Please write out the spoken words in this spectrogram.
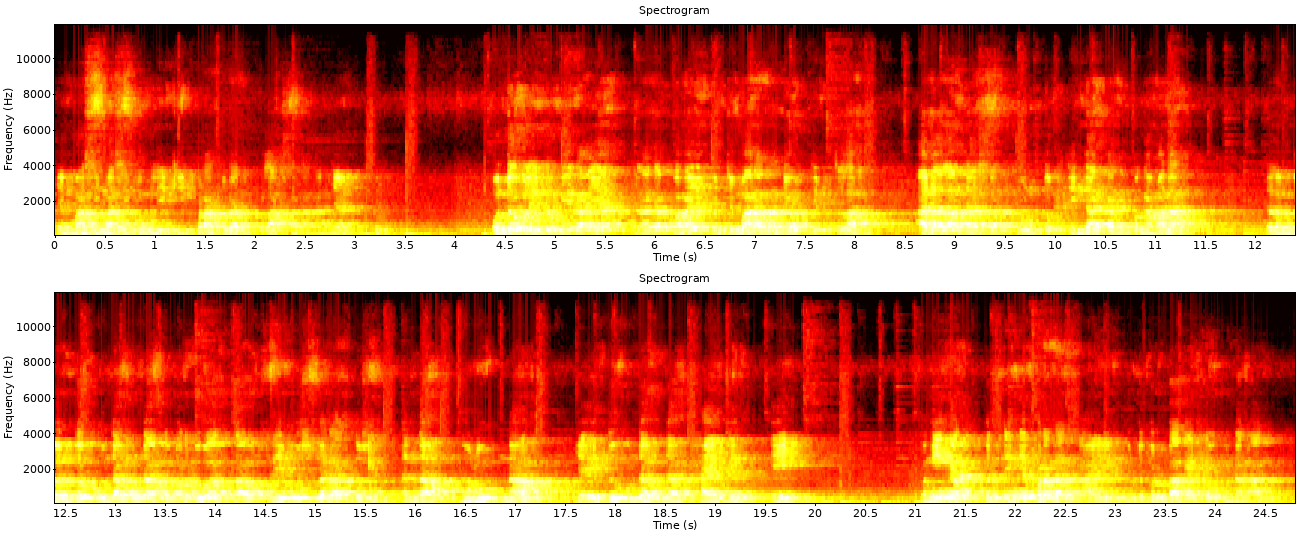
yang masing-masing memiliki peraturan pelaksanaannya. Untuk melindungi rakyat terhadap bahaya pencemaran radioaktif telah ada landasan untuk tindakan pengamanan dalam bentuk Undang-Undang Nomor 2 Tahun 1966 yaitu Undang-Undang Hagen A Mengingat pentingnya peranan air untuk berbagai kegunaan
